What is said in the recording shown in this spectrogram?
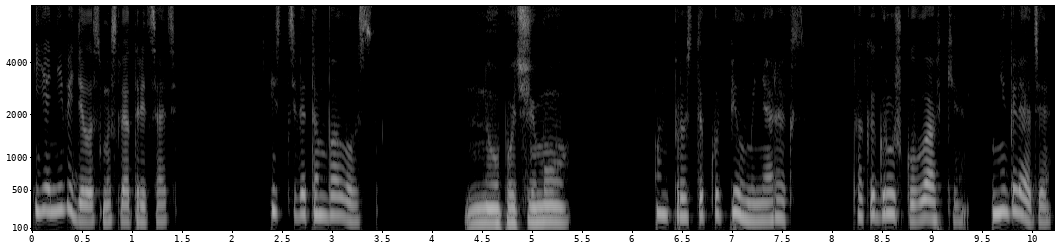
Я не видела смысла отрицать. И с цветом волос. «Ну почему?» Он просто купил меня, Рекс. Как игрушку в лавке, не глядя.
